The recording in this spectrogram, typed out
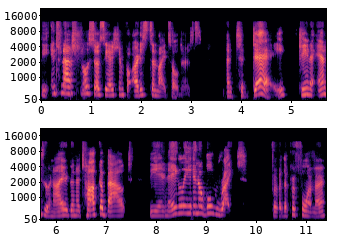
the International Association for Artists and Rights Holders. And today, Gina, Andrew, and I are going to talk about the inalienable right for the performer.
